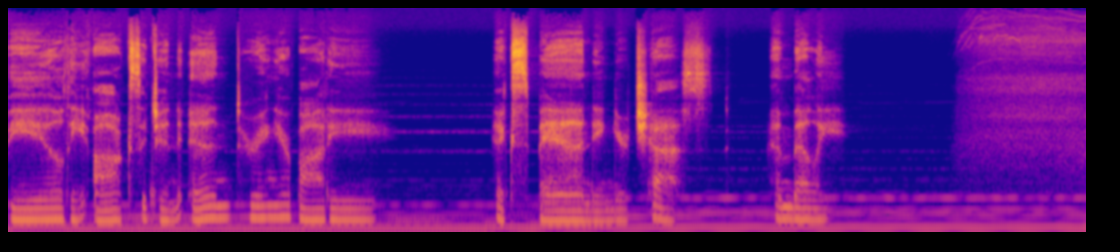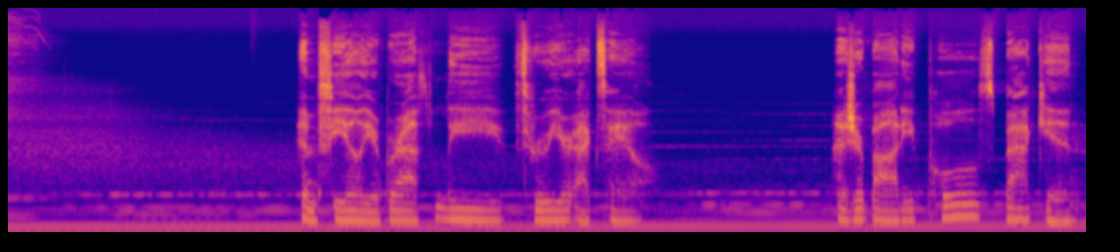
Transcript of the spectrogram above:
Feel the oxygen entering your body expanding your chest and belly. And feel your breath leave through your exhale as your body pulls back in.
